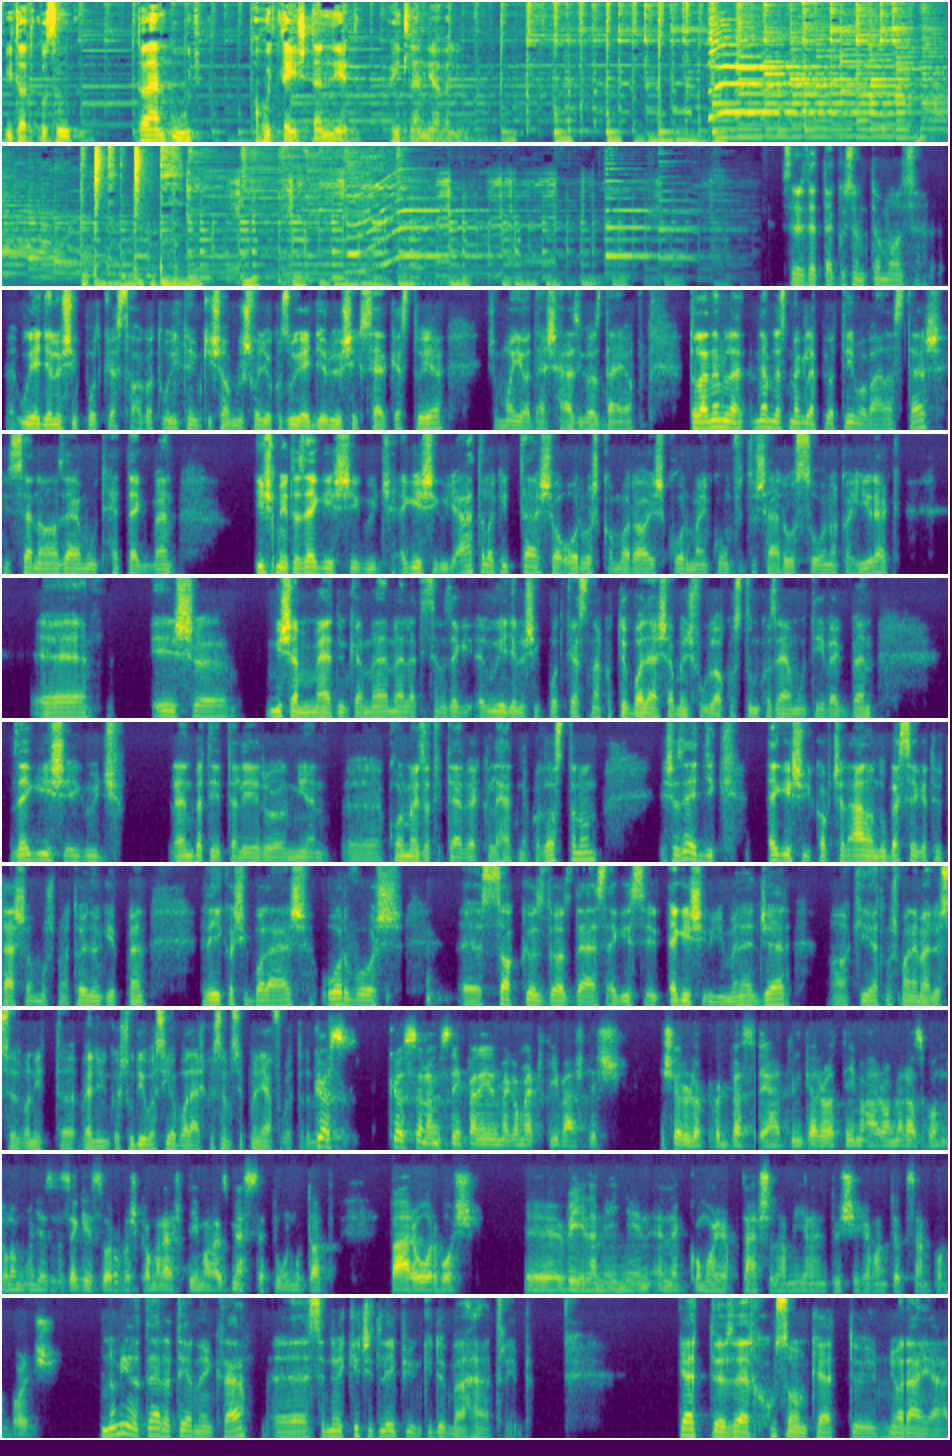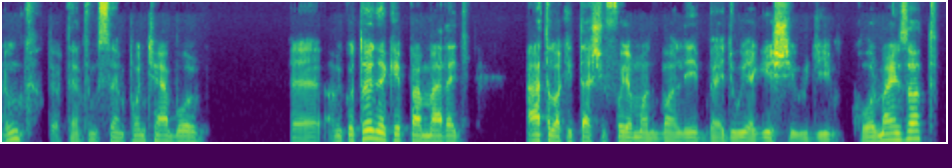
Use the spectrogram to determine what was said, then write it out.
vitatkozunk, talán úgy, ahogy te is tennéd, ha itt lennél velünk. Szeretettel köszöntöm az Új Egyenlőség Podcast hallgatóit. Én Kis Ambrus vagyok, az Új Egyenlőség szerkesztője és a mai adás házigazdája. Talán nem, le, nem lesz meglepő a témaválasztás, hiszen az elmúlt hetekben ismét az egészségügy, egészségügy átalakítása, orvoskamara és kormány konfliktusáról szólnak a hírek, e, és e, mi sem mehetünk el mellett, hiszen az Új Egyenlőség Podcastnak a több adásában is foglalkoztunk az elmúlt években. Az egészségügy rendbetételéről, milyen e, kormányzati tervek lehetnek az asztalon, és az egyik egészségügy kapcsán állandó beszélgető társam most már tulajdonképpen Rékasi Balázs, orvos, szakközgazdász, egészségügyi menedzser, aki hát most már nem először van itt velünk a stúdióban. Szia Balázs, köszönöm szépen, hogy elfogadtad a Kösz, Köszönöm szépen én meg a meghívást, és, és örülök, hogy beszélhetünk erről a témáról, mert azt gondolom, hogy ez az egész orvoskamarás téma, ez messze túlmutat pár orvos véleményén ennek komolyabb társadalmi jelentősége van több szempontból is. Na mielőtt erre térnénk rá, szerintem egy kicsit lépjünk időben hátrébb. 2022 nyarán járunk, történetünk szempontjából, amikor tulajdonképpen már egy átalakítási folyamatban lép be egy új egészségügyi kormányzat,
